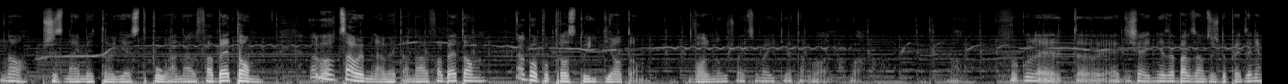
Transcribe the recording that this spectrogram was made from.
no, przyznajmy to, jest półanalfabetą, albo całym nawet analfabetą, albo po prostu idiotą. Wolno używać słowa idiota? Wolno, wolno, wolno. W ogóle to ja dzisiaj nie za bardzo mam coś do powiedzenia.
